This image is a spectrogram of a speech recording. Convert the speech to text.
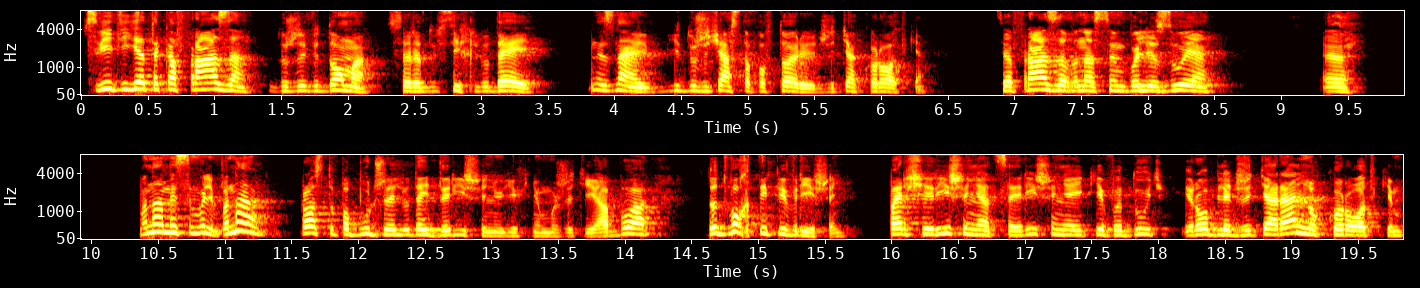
в світі є така фраза, дуже відома серед усіх людей. Не знаю, її дуже часто повторюють, життя коротке. Ця фраза вона символізує. Е, вона не символізує, вона просто побуджує людей до рішень у їхньому житті або до двох типів рішень. Перші рішення це рішення, які ведуть і роблять життя реально коротким,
